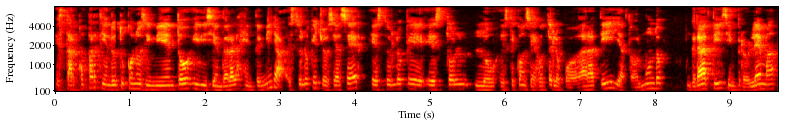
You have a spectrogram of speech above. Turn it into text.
estar compartiendo tu conocimiento y diciéndole a la gente, mira, esto es lo que yo sé hacer, esto es lo que, esto, lo, este consejo te lo puedo dar a ti y a todo el mundo, gratis, sin problema.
